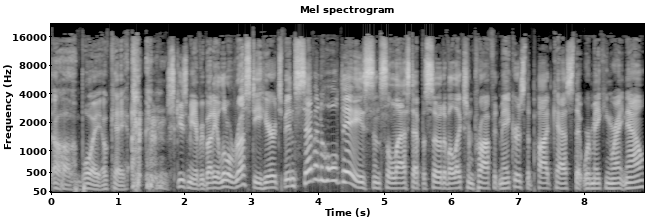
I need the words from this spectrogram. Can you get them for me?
Oh boy. Okay. Excuse me, everybody. A little rusty here. It's been seven whole days since the last episode of Election Profit Makers, the podcast that we're making right now.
